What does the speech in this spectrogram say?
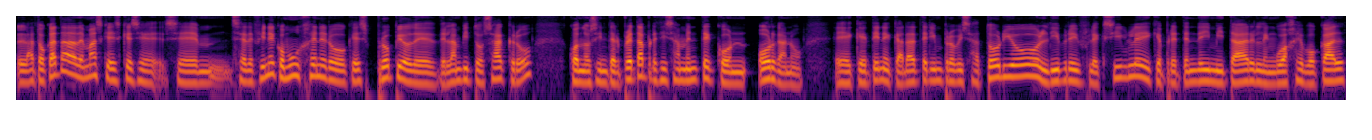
La, tocata, además, que es que se, se define como un género que es propio del ámbito sacro cuando se interpreta precisamente con órgano, eh, que tiene carácter improvisatorio, libre y flexible y que pretende imitar el lenguaje vocal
